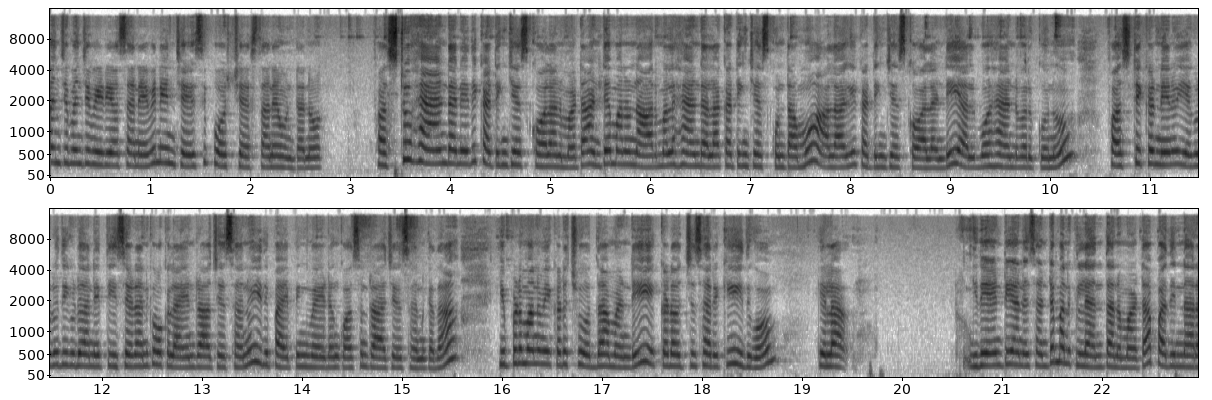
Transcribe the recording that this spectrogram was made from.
మంచి మంచి వీడియోస్ అనేవి నేను చేసి పోస్ట్ చేస్తూనే ఉంటాను. ఫస్ట్ హ్యాండ్ అనేది కటింగ్ చేసుకోవాలన్నమాట. అంటే మనం నార్మల్ హ్యాండ్ ఎలా కటింగ్ చేసుకుంటామో అలాగే కటింగ్ చేసుకోవాలండి. ఎల్బో హ్యాండ్ వరకును. ఫస్ట్ ఇక్కడ నేను ఎగుడు దిగుడు అనేది తీసేయడానికి ఒక లైన్ డ్రా చేశాను. ఇది పైపింగ్ వేయడం కోసం డ్రా చేశాను కదా. ఇప్పుడు మనం ఇక్కడ చూద్దామండి. ఇక్కడ వచ్చేసరికి ఇదిగో ఇలా ఇదేంటి అనేసి అంటే మనకి లెంత్ అనమాట పదిన్నర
